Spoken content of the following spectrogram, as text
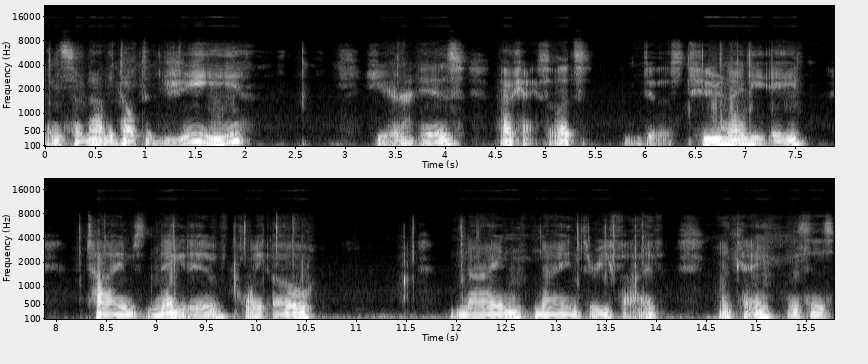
And so now the delta G here is, okay, so let's do this. 298 times negative 0.09935. Okay, this is,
